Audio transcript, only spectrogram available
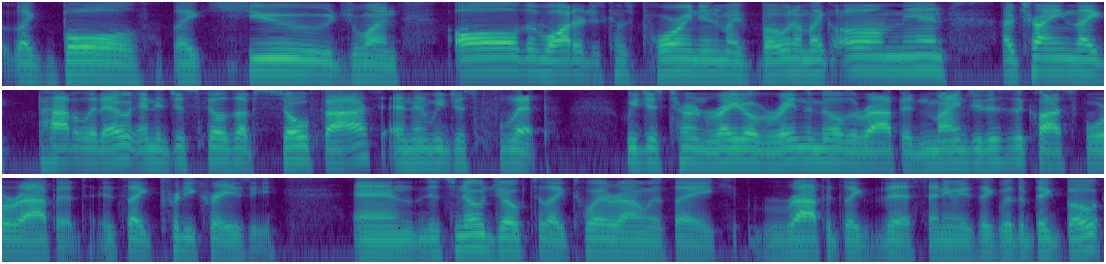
like, bowl, like, huge one. All the water just comes pouring into my boat. I'm like, oh man, I'm trying, like, paddle it out, and it just fills up so fast, and then we just flip we just turn right over, right in the middle of the rapid. Mind you, this is a class four rapid. It's like pretty crazy. And it's no joke to like toy around with like rapids like this. Anyways, like with a big boat,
